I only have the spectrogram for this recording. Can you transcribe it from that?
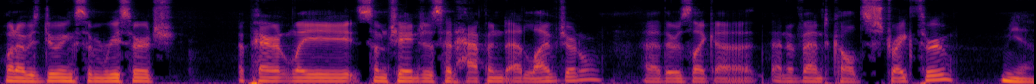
When I was doing some research, apparently some changes had happened at LiveJournal. Uh, there was like a an event called Strike Through, Yeah.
